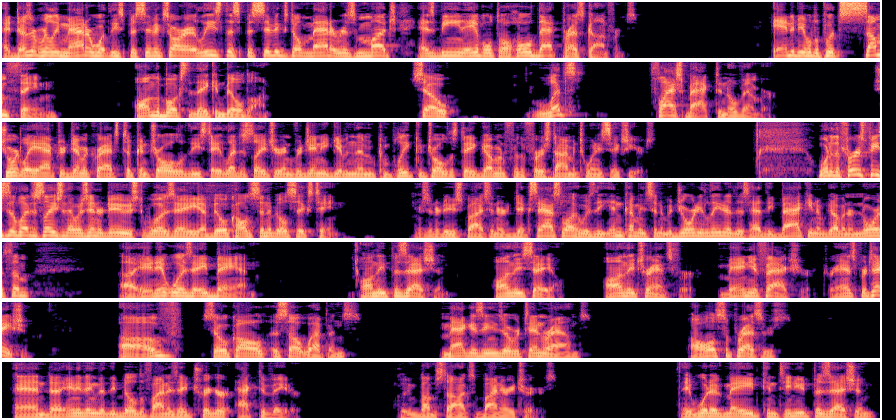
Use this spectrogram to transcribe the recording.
It doesn't really matter what these specifics are, at least the specifics don't matter as much as being able to hold that press conference and to be able to put something on the books that they can build on. So let's flash back to November shortly after Democrats took control of the state legislature in Virginia, giving them complete control of the state government for the first time in 26 years. One of the first pieces of legislation that was introduced was a, a bill called Senate Bill 16. It was introduced by Senator Dick Saslaw, who was the incoming Senate Majority Leader. This had the backing of Governor Northam, uh, and it was a ban on the possession, on the sale, on the transfer, manufacture, transportation of so called assault weapons, magazines over 10 rounds, all suppressors, and uh, anything that the bill defined as a trigger activator, including bump stocks and binary triggers. It would have made continued possession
